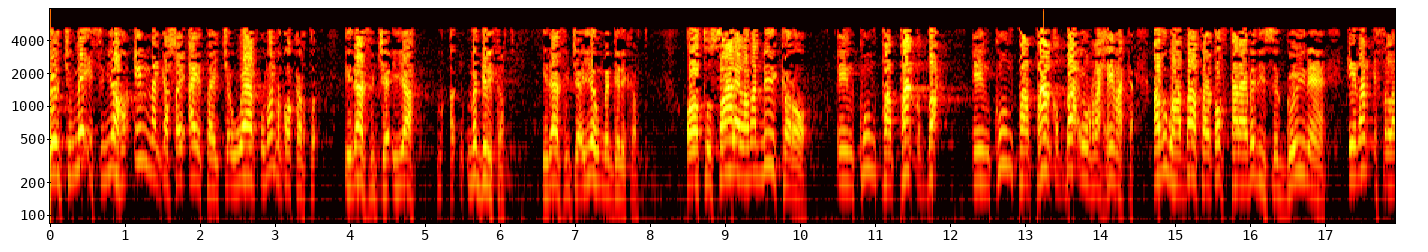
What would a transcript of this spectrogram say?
oo jumle ismiyaho ina gashay ay tahay jawaab uma noqon karto. Idaa fujaa'iyaah ma geli karto. Idaa fujaa'iyahu ma geli karto. Oo tusaale lama dhigi karo in kunta taqda in kunta taqdacu raximaka. Adigu haddaad tahay qof qaraabadiisa goynaa idan isla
